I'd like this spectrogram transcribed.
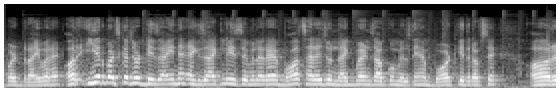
पर ड्राइवर है। और ईयरबड्स का जो डिज़ाइन है एक्जैक्टली सिमिलर है। बहुत सारे जो नेक बैंड आपको मिलते हैं बॉट की तरफ़ से। और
